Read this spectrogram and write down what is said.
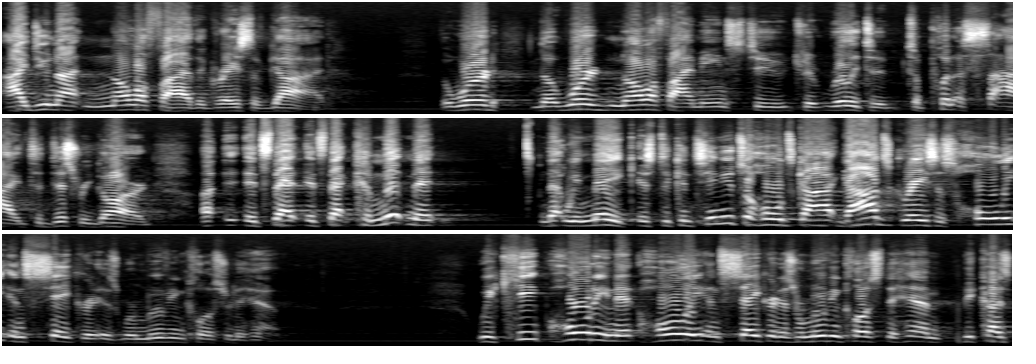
I do not nullify the grace of God. The word, the word nullify means to, to really to, to put aside, to disregard. Uh, it's, that, it's that commitment that we make is to continue to hold God, God's grace as holy and sacred as we're moving closer to Him. We keep holding it holy and sacred as we're moving close to Him because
